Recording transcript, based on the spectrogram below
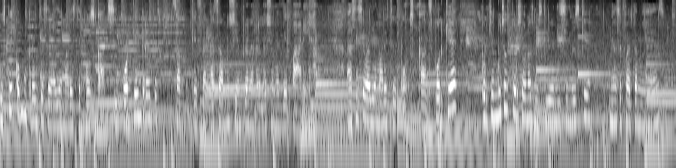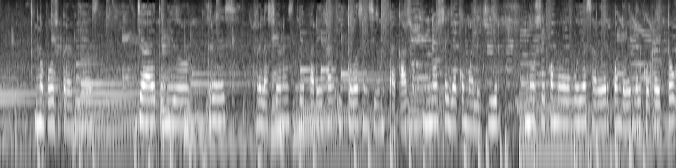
¿usted cómo creen que se va a llamar este podcast? ¿Y por qué creen que, que fracasamos siempre en las relaciones de pareja? Así se va a llamar este podcast. ¿Por qué? Porque muchas personas me escriben diciendo es que me hace falta mi ex, no puedo superar mi ex, ya he tenido tres relaciones de pareja y todas han sido un fracaso. No sé ya cómo elegir, no sé cómo voy a saber cuando venga el correcto,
